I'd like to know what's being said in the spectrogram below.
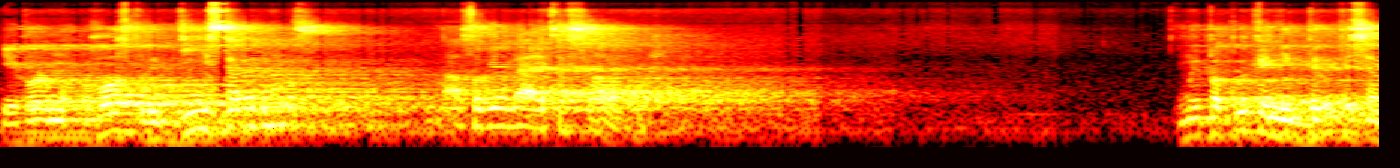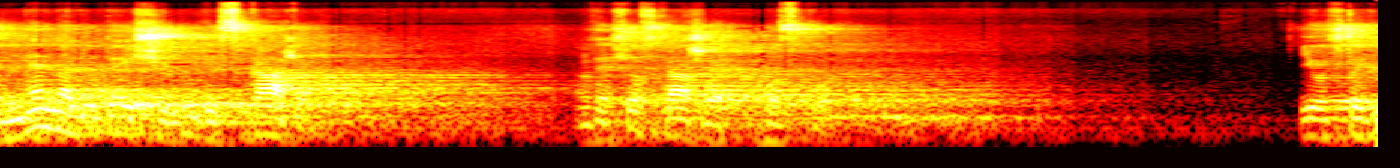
і говоримо, Господи, дій серед нас, у нас об'являється слава Божа. Ми покликані дивитися не на людей, що люди скажуть, а на те, що скаже Господь. І ось тоді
